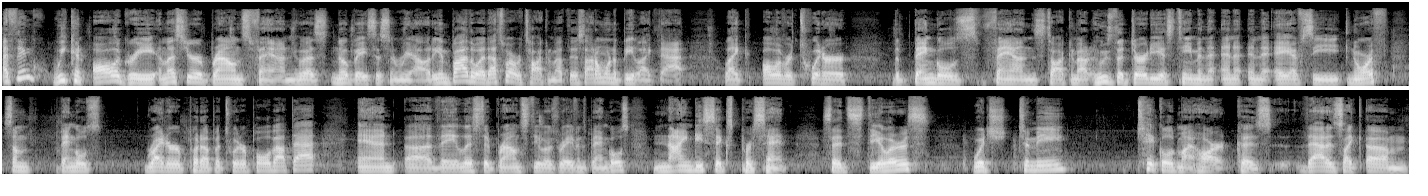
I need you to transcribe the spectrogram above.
I think we can all agree, unless you're a Browns fan who has no basis in reality. And by the way, that's why we're talking about this. I don't want to be like that. Like, all over Twitter, the Bengals fans talking about who's the dirtiest team in the, in the AFC North. Some Bengals writer put up a Twitter poll about that and uh, they listed Browns, Steelers, Ravens, Bengals. Ninety-six percent said Steelers, which to me tickled my heart because that is like um,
